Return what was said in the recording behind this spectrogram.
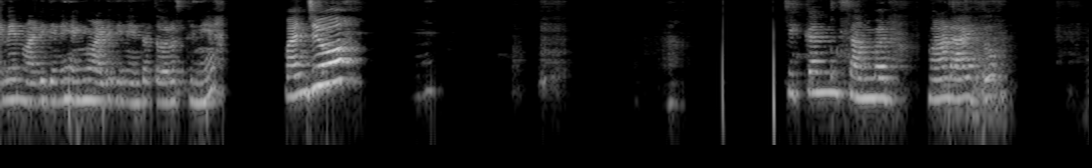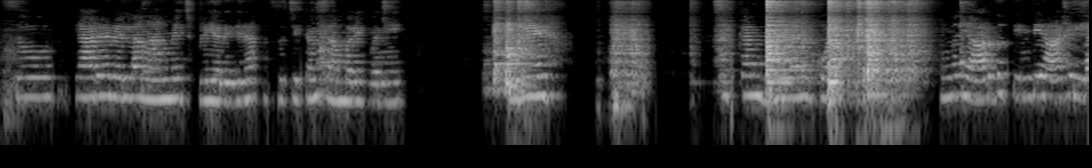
ಏನೇನು ಮಾಡಿದ್ದೀನಿ, ಹೆಂಗೆ ಮಾಡಿದ್ದೀನಿ ಅಂತ ತೋರಿಸ್ತೀನಿ. ಮಂಜು! ಚಿಕನ್ ಸಾಂಬಾರ್ ಮಾಡಾಯಿತು. ಸೊ ಯಾರ್ಯಾರೆಲ್ಲ ನಾನ್ ವೆಜ್ ಪ್ರಿಯರಿದ್ದೀರಾ? ಸೊ ಚಿಕನ್ ಸಾಂಬಾರಿಗೆ ಬನ್ನಿ. ಚಿಕನ್ ಬಿರಿಯಾನಿ ಕೂಡ ಇನ್ನು ಯಾರ್ದು ತಿಂಡಿ ಆಗಿಲ್ಲ.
